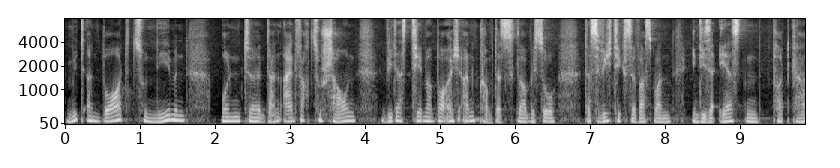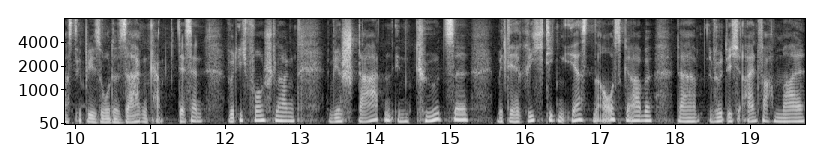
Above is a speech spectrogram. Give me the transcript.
mit an Bord zu nehmen und äh, dann einfach zu schauen, wie das Thema bei euch ankommt. Das ist, glaube ich, so das Wichtigste, was man in dieser ersten Podcast-Episode sagen kann. Deshalb würde ich vorschlagen, wir starten in Kürze mit der richtigen ersten Ausgabe. Da würde ich einfach mal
